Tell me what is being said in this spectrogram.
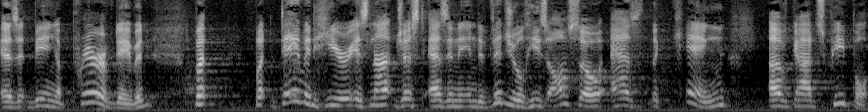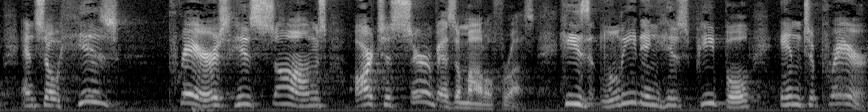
as it being a prayer of David, but but David here is not just as an individual, he's also as the king of God's people. And so his prayers, his songs, are to serve as a model for us. He's leading his people into prayer.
